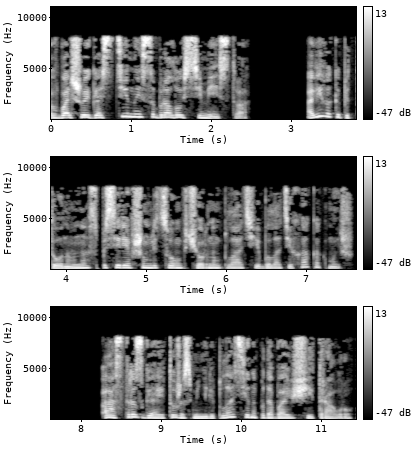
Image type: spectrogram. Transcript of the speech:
В большой гостиной собралось семейство. Авива Капитоновна с посеревшим лицом в черном платье была тиха, как мышь. Астра с Гай тоже сменили платье на подобающие трауру.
